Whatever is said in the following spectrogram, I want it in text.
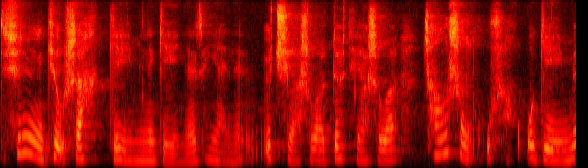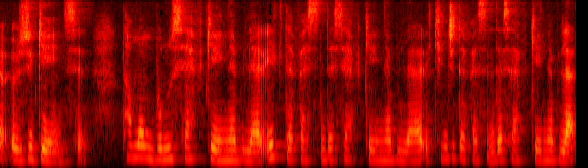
Düşünün ki, uşaq geyimini geyinir. Yəni 3 yaşı var, 4 yaşı var. Çalışın uşaq o geyimi özü geyinsin. Tamam bunu səhv geyinə bilər. İlk dəfəsində səhv geyinə bilər, ikinci dəfəsində səhv geyinə bilər.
